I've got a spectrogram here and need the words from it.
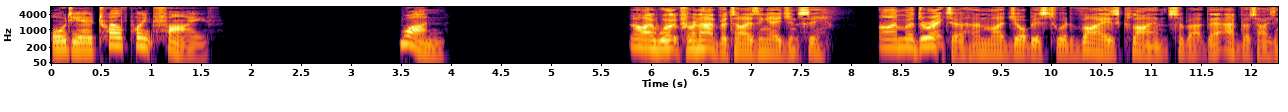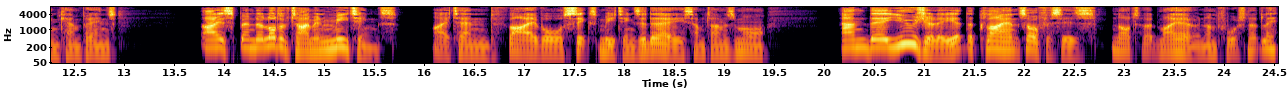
Audio 12.5 1. I work for an advertising agency. I'm a director, and my job is to advise clients about their advertising campaigns. I spend a lot of time in meetings. I attend five or six meetings a day, sometimes more. And they're usually at the client's offices, not at my own, unfortunately.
